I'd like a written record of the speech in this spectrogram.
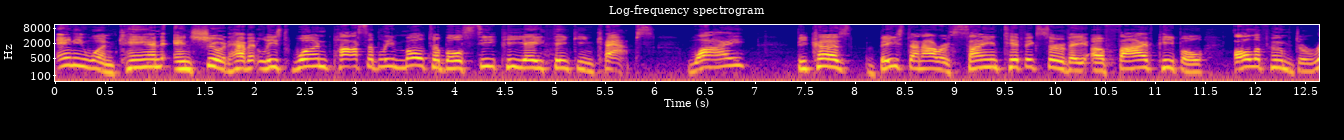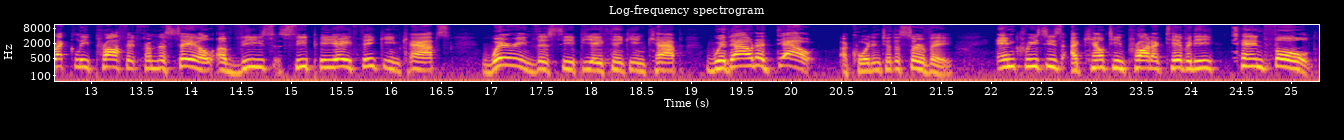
Anyone can and should have at least one, possibly multiple CPA thinking caps. Why? Because based on our scientific survey of five people, all of whom directly profit from the sale of these CPA thinking caps, wearing this CPA thinking cap without a doubt, according to the survey, increases accounting productivity tenfold.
